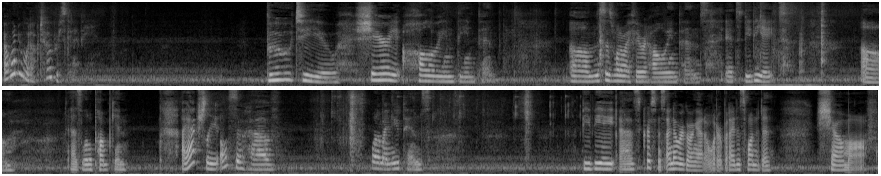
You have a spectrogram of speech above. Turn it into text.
I wonder what October's gonna be. Boo to You, Sherry Halloween theme pin. Um, this is one of my favorite Halloween pins. It's BB-8 um, as a little pumpkin. I actually also have one of my new pins. BB-8 as Christmas. I know we're going out of order, but I just wanted to show them off.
